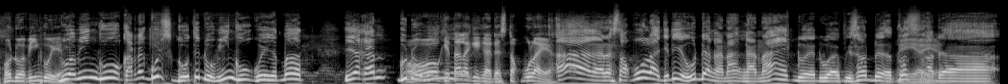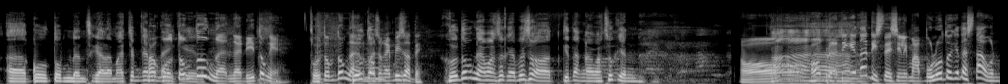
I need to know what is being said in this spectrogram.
Oh dua minggu ya? Dua minggu karena gue goatnya dua minggu gue inget banget. Iya kan? Gue dua oh minggu. kita lagi nggak ada stok pula ya? Ah gak ada stok pula jadi ya udah nggak na- nggak naik dua dua episode terus Iya, iya. ada eh, kultum dan segala macam kan Oh kultum tuh nggak nggak dihitung ya? Kultum tuh nggak Kultum- masuk episode ya? kultum nggak masuk episode kita nggak masukin Oh, Ah, oh ah, berarti ah. kita di stage 50 tuh kita setahun.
